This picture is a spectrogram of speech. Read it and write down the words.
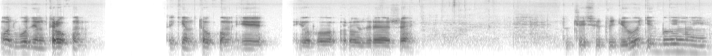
От будемо троком, таким током і його розряджати. Тут ще світодіодик блимає.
